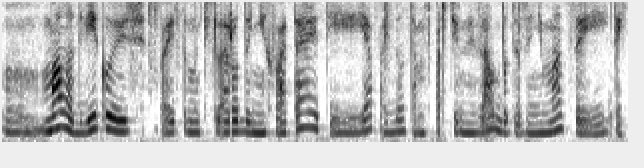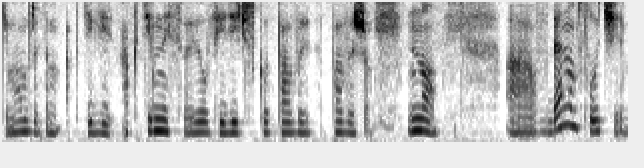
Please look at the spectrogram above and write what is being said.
Мало двигаюсь, поэтому кислорода не хватает, и я пойду там в спортивный зал, буду заниматься и таким образом активи- активность свою физическую повы- повышу. Но а, в данном случае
